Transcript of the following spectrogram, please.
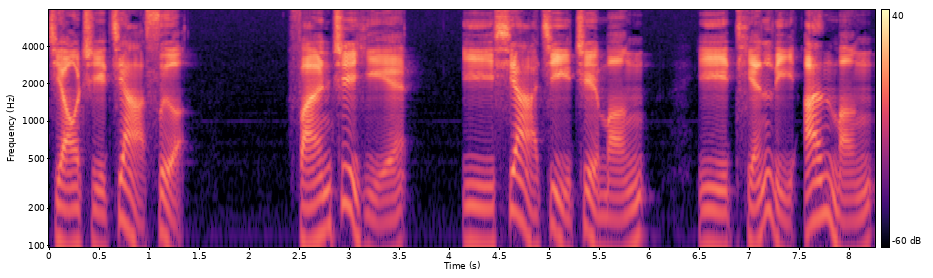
交之稼色。凡治也，以夏季至盟，以田里安盟。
